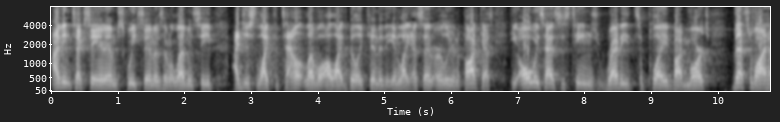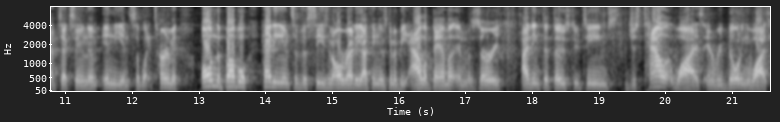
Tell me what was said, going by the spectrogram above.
I think Texas A&M squeaks in as an 11 seed. I just like the talent level. I like Billy Kennedy, and like I said earlier in the podcast, he always has his teams ready to play by March. That's why I have Texas A&M in the NCAA tournament on the bubble heading into the season already. I think is going to be Alabama and Missouri. I think that those two teams, just talent wise and rebuilding wise,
